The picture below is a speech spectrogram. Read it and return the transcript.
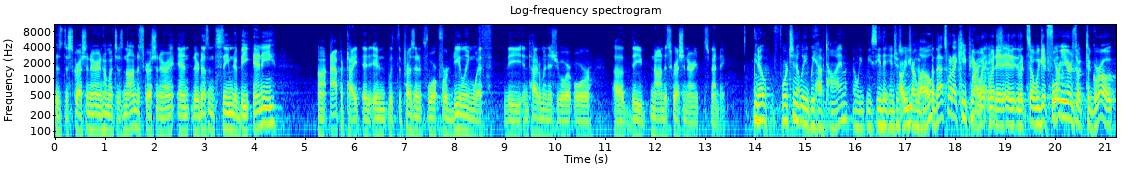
is discretionary and how much is non-discretionary, and there doesn't seem to be any uh, appetite in, in, with the president for, for dealing with the entitlement issue or, or uh, the non-discretionary spending. You know, fortunately, we have time, and we, we see that interest rates are low. That's what I keep hearing. Right. What, what it, it, so we get four years to grow.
